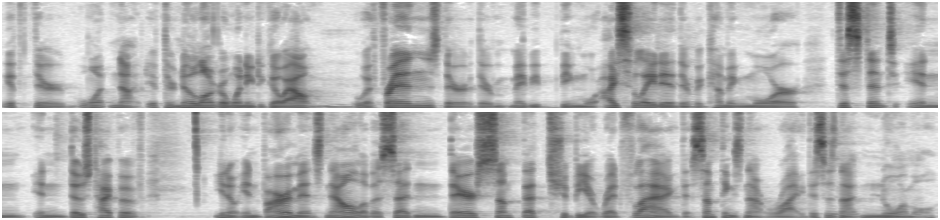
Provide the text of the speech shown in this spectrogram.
if they're want not if they're no longer wanting to go out mm-hmm. with friends, they're they're maybe being more isolated. They're becoming more distant in in those type of you know environments now all of a sudden there's some that should be a red flag that something's not right this is mm-hmm. not normal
